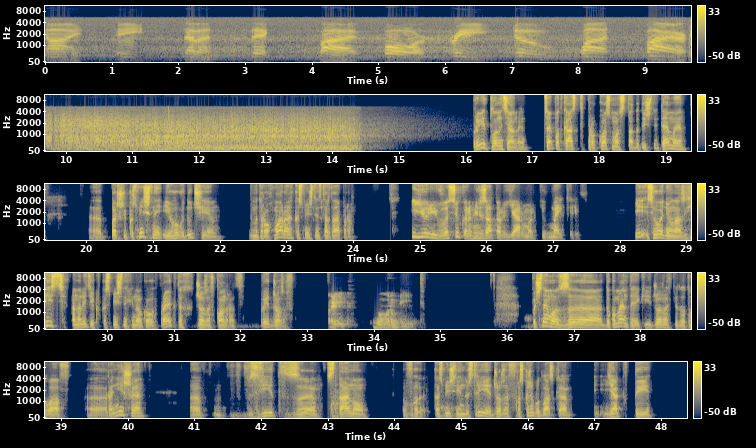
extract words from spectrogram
nine, eight, seven, six, five, four, three, two, one, fire. Привіт, планетяни! Це подкаст про космос та дотичні теми. Е, перший космічний і його ведучі Дмитро Хмара, космічний стартапер. І Юрій Власюк, організатор ярмарків мейкерів. І сьогодні у нас гість, аналітик в космічних і наукових проєктах Джозеф Конрад. Привіт, Джозеф. Привіт, говорю. Привіт. Почнемо з е, документа, який Джозеф підготував е, раніше. Е, звіт з стану в космічній індустрії. Джозеф, розкажи, будь ласка, як ти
